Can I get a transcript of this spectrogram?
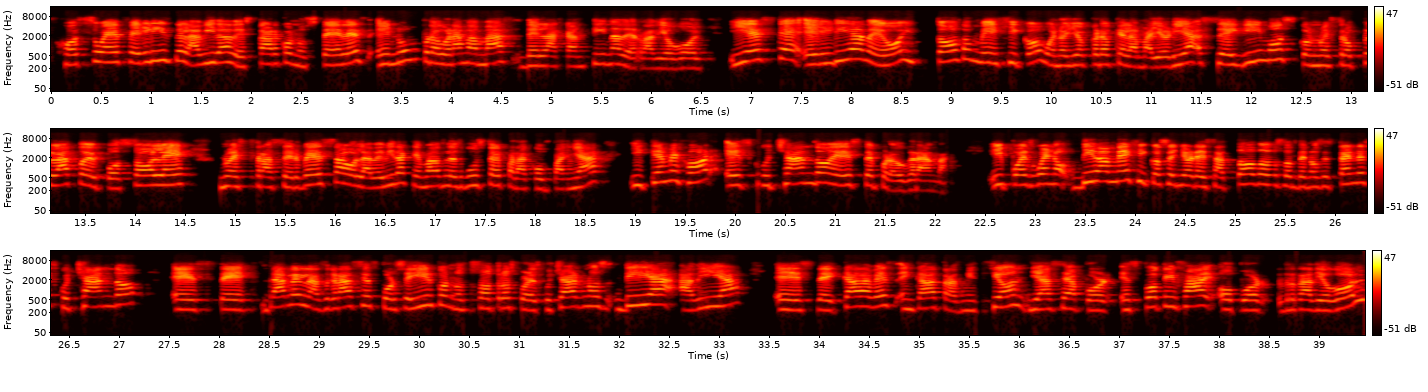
Josué, feliz de la vida de estar con ustedes en un programa más de la cantina de Radio Gol. Y es que el día de hoy todo México, bueno, yo creo que la mayoría, seguimos con nuestro plato de pozole, nuestra cerveza o la bebida que más les guste para acompañar. Y qué mejor escuchando este programa. Y pues bueno, viva México, señores, a todos donde nos estén escuchando este, darle las gracias por seguir con nosotros, por escucharnos día a día, este, cada vez en cada transmisión, ya sea por Spotify o por Radio Gol.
